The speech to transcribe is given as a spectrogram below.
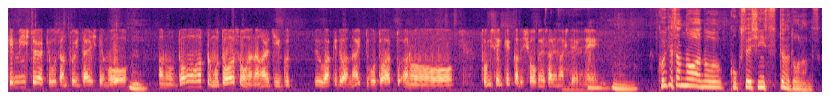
立憲民主党や共産党に対しても、うん、あのどーっと無党派層が流れていくというわけではないということは、あの都議選結果で証明されましたよね。うん。小池さんのあの国政進出っていうのはどうなんですか？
